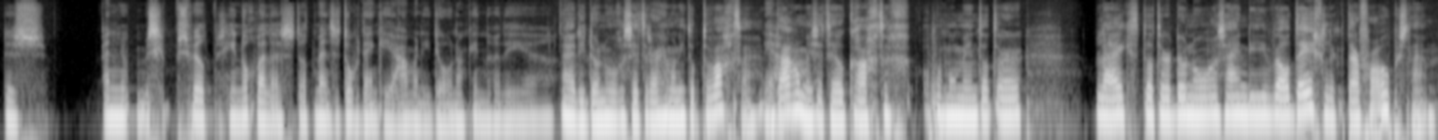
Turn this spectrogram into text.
Dus, en misschien- speelt misschien nog wel eens dat mensen toch denken, ja, maar die donorkinderen, die... eh, Nou ja, die donoren zitten daar helemaal niet op te wachten. Ja. En daarom is het heel krachtig op het moment dat er blijkt dat er donoren zijn die wel degelijk daarvoor openstaan.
